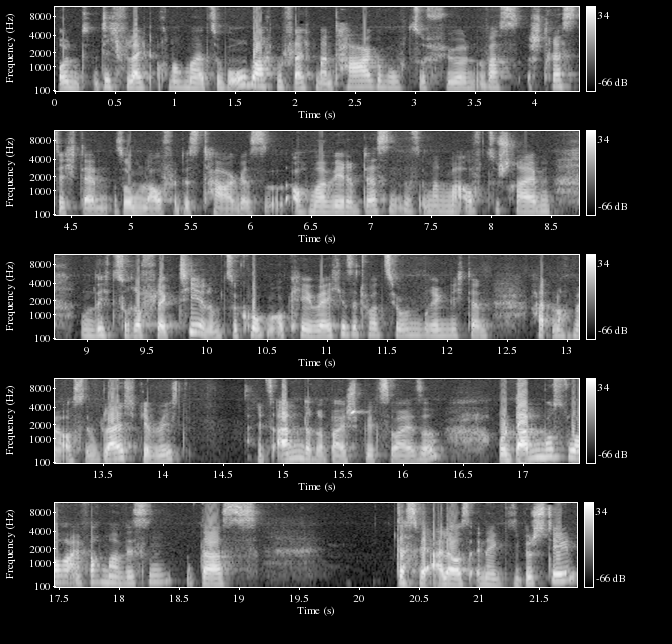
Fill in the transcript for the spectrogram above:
Und dich vielleicht auch nochmal zu beobachten, vielleicht mal ein Tagebuch zu führen. Was stresst dich denn so im Laufe des Tages? Auch mal währenddessen das immer mal aufzuschreiben, um dich zu reflektieren, um zu gucken, okay, welche Situationen bringen dich denn halt noch mehr aus dem Gleichgewicht als andere beispielsweise. Und dann musst du auch einfach mal wissen, dass dass wir alle aus Energie bestehen,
